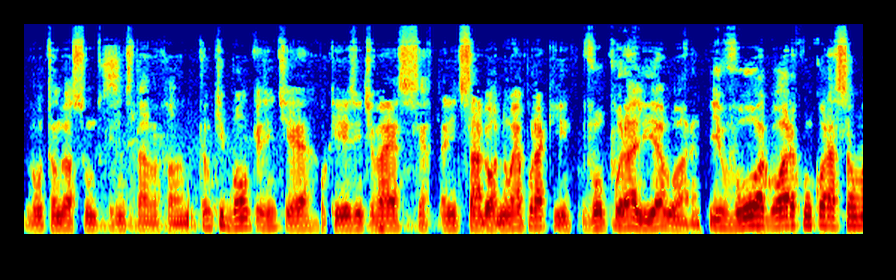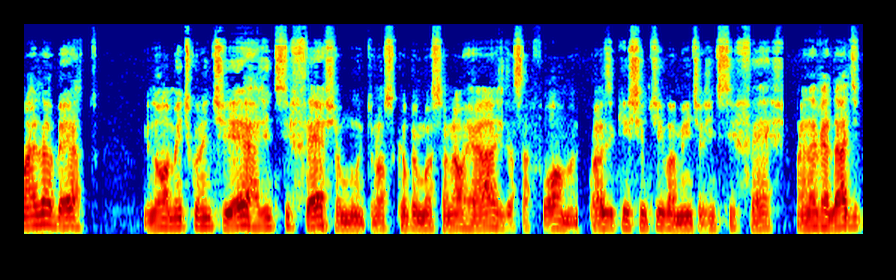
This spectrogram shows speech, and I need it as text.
Voltando ao assunto que a gente estava falando. Então, que bom que a gente erra, porque a gente vai acertar. A gente sabe, ó, não é por aqui, vou por ali agora. E vou agora com o coração mais aberto. E normalmente quando a gente erra, a gente se fecha muito. O nosso campo emocional reage dessa forma, quase que instintivamente, a gente se fecha. Mas na verdade,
